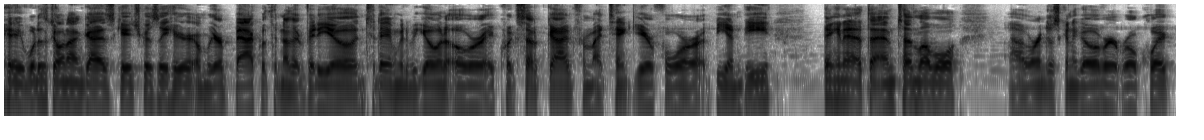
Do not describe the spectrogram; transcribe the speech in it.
hey, what is going on guys? Gage Grizzly here, and we are back with another video, and today I'm going to be going over a quick setup guide for my tank gear for BNB. Taking it at the M10 level, uh, we're just going to go over it real quick.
